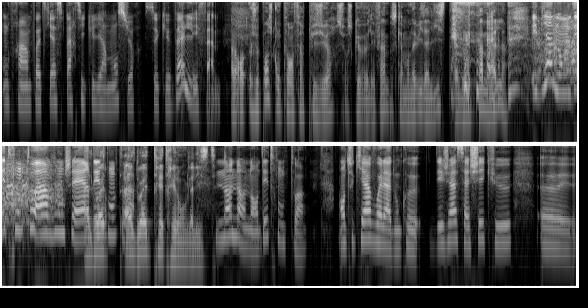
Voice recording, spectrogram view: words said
on fera un podcast particulièrement sur ce que veulent les femmes. Alors, je pense qu'on peut en faire plusieurs sur ce que veulent les femmes, parce qu'à mon avis, la liste, elle doit être pas mal. Eh bien non, détrompe-toi, mon cher, détrompe-toi. elle doit être très très longue, la liste. Non, non, non, détrompe-toi. En tout cas, voilà, donc euh, déjà, sachez que euh,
